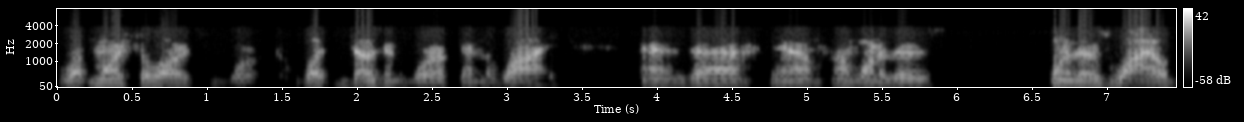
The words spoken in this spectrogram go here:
what martial arts work, what doesn't work, and the why. And uh, you know, on one of those one of those wild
